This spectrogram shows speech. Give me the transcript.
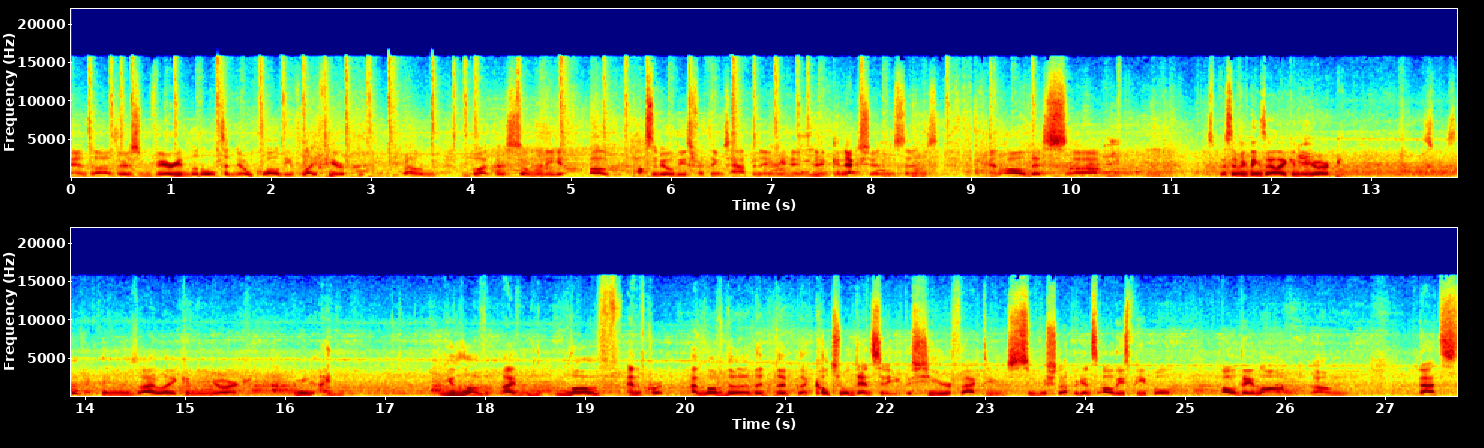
and uh, there's very little to no quality of life here. Um, but there's so many uh, possibilities for things happening and, and connections and and all this uh, specific things I like in New York. Specific things I like in New York. I mean, I you love I love and of course I love the the, the like, cultural density, the sheer fact you're smushed up against all these people all day long. Um, that's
